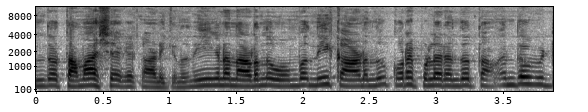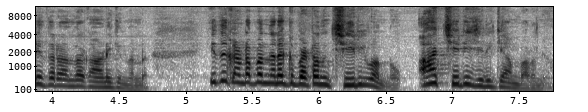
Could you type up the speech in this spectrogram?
എന്തോ തമാശയൊക്കെ കാണിക്കുന്നു. നീ ഇങ്ങനെ നടന്നു പോകുമ്പോൾ നീ കാണുന്നു കുറേ പിള്ളേർ എന്തോ എന്തോ വിട്ടിത്തരം എന്തോ കാണിക്കുന്നുണ്ട്. ഇത് കണ്ടപ്പോൾ നിനക്ക് പെട്ടെന്ന് ചിരി വന്നു. ആ ചിരി ചിരിക്കാൻ പറഞ്ഞു.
